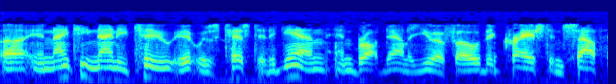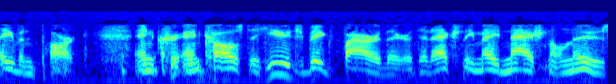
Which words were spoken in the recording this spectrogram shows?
Uh, in 1992, it was tested again and brought down a UFO that crashed in South Haven Park and cr- and caused a huge big fire there that actually made national news.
